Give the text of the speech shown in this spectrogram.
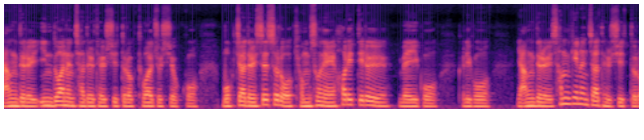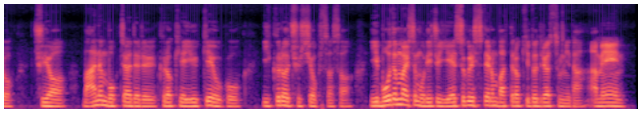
양들을 인도하는 자들 될 수 있도록 도와주시옵고 목자들 스스로 겸손의 허리띠를 메이고 그리고 양들을 섬기는 자 될 수 있도록 주여 많은 목자들을 그렇게 일깨우고 이끌어 주시옵소서. 이 모든 말씀 우리 주 예수 그리스도로 받들어 기도드렸습니다. 아멘.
